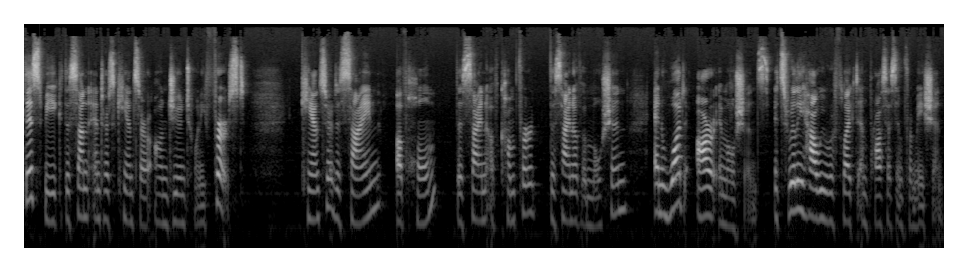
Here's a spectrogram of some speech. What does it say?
this week, the sun enters Cancer on June 21st. Cancer, the sign of home, the sign of comfort, the sign of emotion. And what are emotions? It's really how we reflect and process information.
